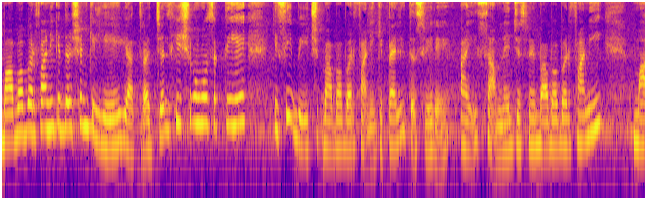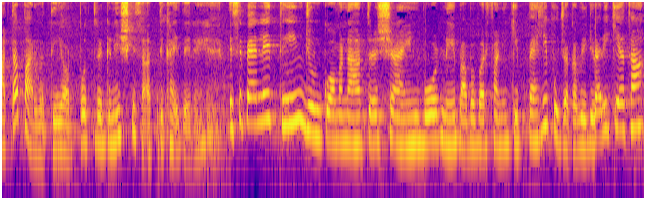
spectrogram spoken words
बाबा बर्फानी के दर्शन के लिए यात्रा जल्द ही शुरू हो सकती है। इसी बीच बाबा बर्फानी की पहली तस्वीरें आई सामने, जिसमें बाबा बर्फानी, माता पार्वती और पुत्र गणेश के साथ दिखाई दे रहे हैं। इससे पहले तीन जून को अमरनाथ श्राइन बोर्ड ने बाबा बर्फानी की पहली पूजा का वीडियो जारी किया था।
